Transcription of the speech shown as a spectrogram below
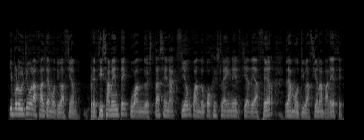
Y por último, la falta de motivación. Precisamente cuando estás en acción, cuando coges la inercia de hacer, la motivación aparece.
